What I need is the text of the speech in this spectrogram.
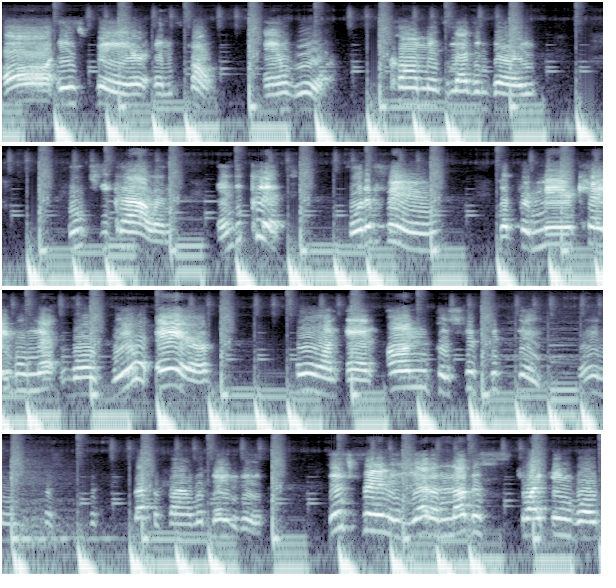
All is fair in funk and war. Comments legendary Bootsy Collins and the clips for the film. The premier cable network will air on an unspecified date. Specifying what date it is. This film is yet another striking work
